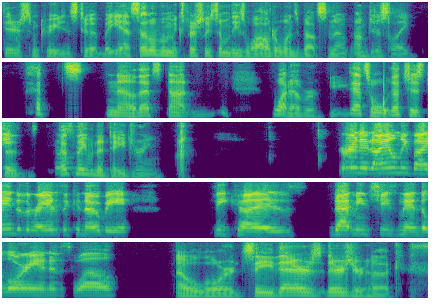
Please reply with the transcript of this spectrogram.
there's some credence to it, but yeah, some of them, especially some of these wilder ones about Snoke, I'm just like, that's no, that's not. whatever. That's a that's just a that's not even a daydream. Granted, I only buy into the Rey as a Kenobi because that means she's Mandalorian as well. Oh Lord, see there's there's your hook.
